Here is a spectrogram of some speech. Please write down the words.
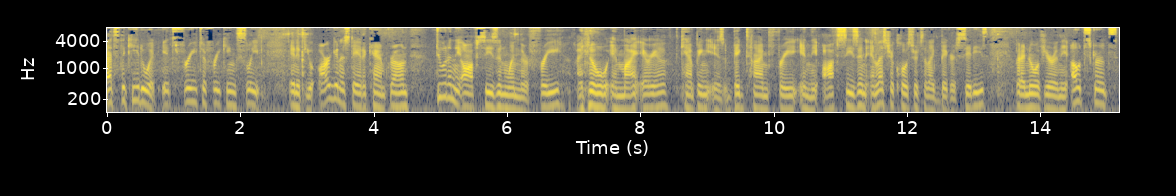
That's the key to it. It's free to freaking sleep. And if you are going to stay at a campground, do it in the off season when they're free. I know in my area, camping is big time free in the off season, unless you're closer to like bigger cities. But I know if you're in the outskirts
